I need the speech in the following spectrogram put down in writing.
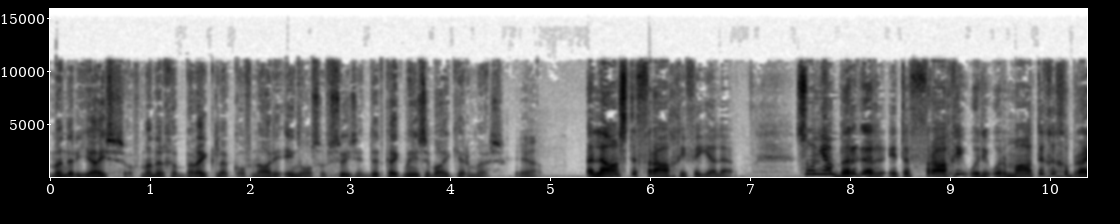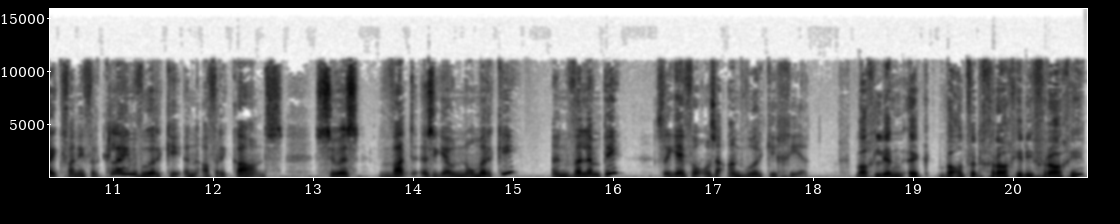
minder juis of minder gebruiklik of na die Engels of so iets. Dit kyk mense baie keer mis. Ja. 'n Laaste vragie vir julle. Sonja Burger het 'n vragie oor die oormatige gebruik van die verkleinwoordjie in Afrikaans. Soos wat is jou nommertjie in Willempie? Sal jy vir ons 'n antwoordjie gee? Magleen, ek beantwoord graag hierdie vragie.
